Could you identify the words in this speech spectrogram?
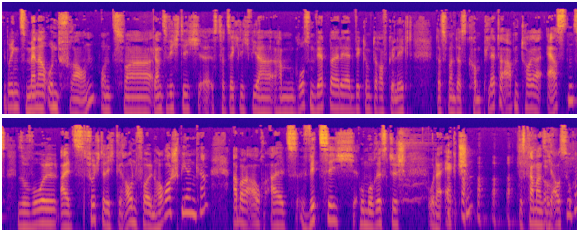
Übrigens Männer und Frauen. Und zwar ganz wichtig äh, ist tatsächlich, wir haben großen Wert bei der Entwicklung darauf gelegt, dass man das komplette Abenteuer erstens sowohl als fürchterlich grauenvollen Horror spielen kann, aber auch als witzig, humoristisch oder Action. Das kann man sich aussuchen.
